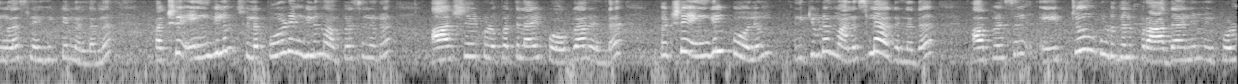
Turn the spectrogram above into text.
നിങ്ങളെ സ്നേഹിക്കുന്നുണ്ടെന്ന്. പക്ഷേ എങ്കിലും ചിലപ്പോഴെങ്കിലും ആ പേഴ്സൺ ഒരു ആശയക്കുഴപ്പത്തിലായി പോകാറുണ്ട്. പക്ഷേ എങ്കിൽ പോലും എനിക്കിവിടെ മനസ്സിലാകുന്നത് ആ പേഴ്സൺ ഏറ്റവും കൂടുതൽ പ്രാധാന്യം ഇപ്പോൾ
